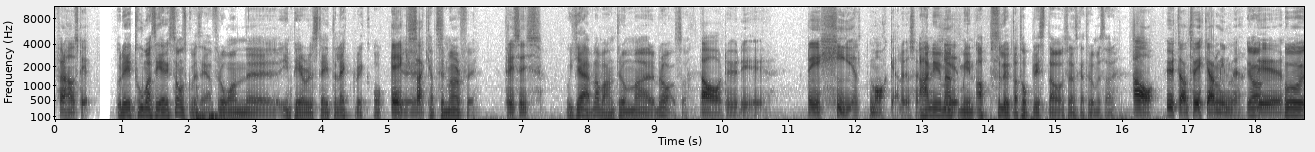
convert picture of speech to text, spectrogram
För hans del. Och det är Thomas Eriksson ska vi säga från eh, Imperial State Electric och eh, Exakt. Captain Murphy. Precis. Och jävlar vad han trummar bra alltså. Ja du, det, det är helt makalöst. Han är ju med Helt- på min absoluta topplista av svenska trummisar. Ja, utan tvekan min med. Ja, Det, och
